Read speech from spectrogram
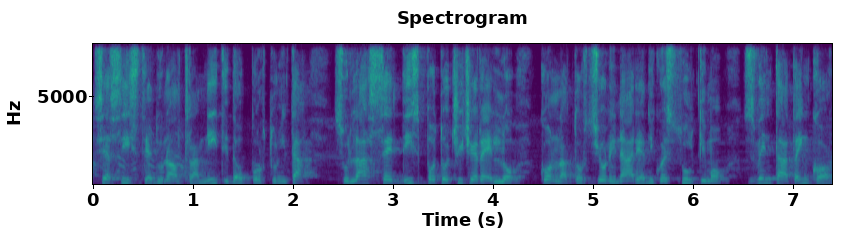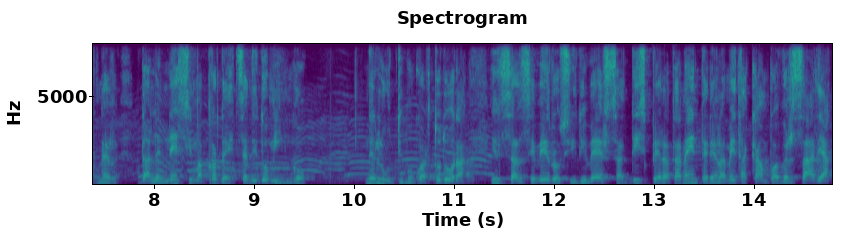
si assiste ad un'altra nitida opportunità sull'asse dispoto Cicerello, con la torsione in aria di quest'ultimo sventata in corner dall'ennesima prodezza di Domingo. Nell'ultimo quarto d'ora il San Severo si riversa disperatamente nella metà campo avversaria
